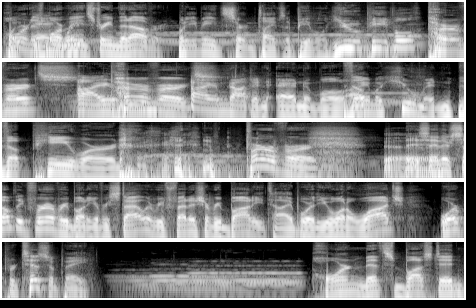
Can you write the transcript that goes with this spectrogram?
Porn What- is hey, more mainstream than ever. what do you mean, certain types of people? You people? Perverts. I am, Perverts. I am not an animal. The- I am a human. the P word. Pervert. They say there's something for everybody, every style, every fetish, every body type, whether you want to watch or participate. Porn myths busted.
